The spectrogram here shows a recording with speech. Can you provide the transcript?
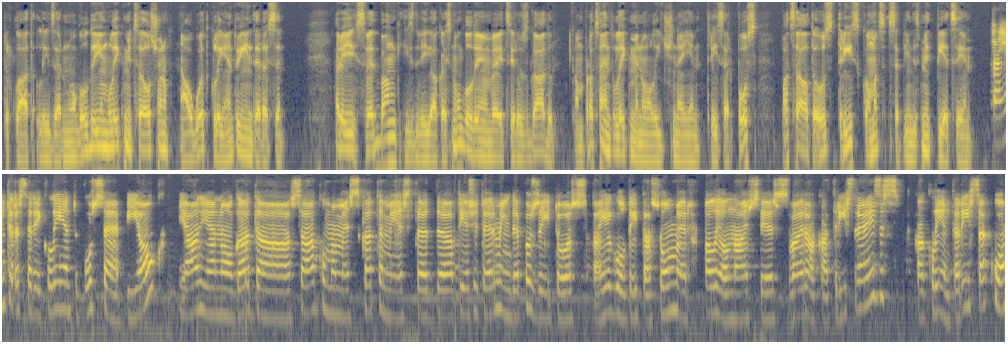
Turklāt līdz ar noguldījumu likmju celšanu augot klientu interese. Arī Svetbanka izdevīgākais noguldījuma veids ir uz gadu, kam procentu likme no līdzinējiem 3,5 pacelta uz 3,75. Tā interese arī klientu pusē pieaug. Jā, ja no gada sākuma mēs skatāmies, tad tieši termiņa depozītos tā ieguldītā summa ir palielinājusies vairāk kā trīs reizes kā klienti arī seko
